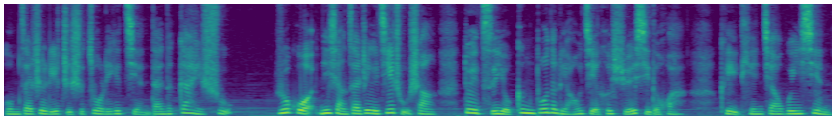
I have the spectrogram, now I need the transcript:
我们在这里只是做了一个简单的概述。如果你想在这个基础上对此有更多的了解和学习的话，可以添加微信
